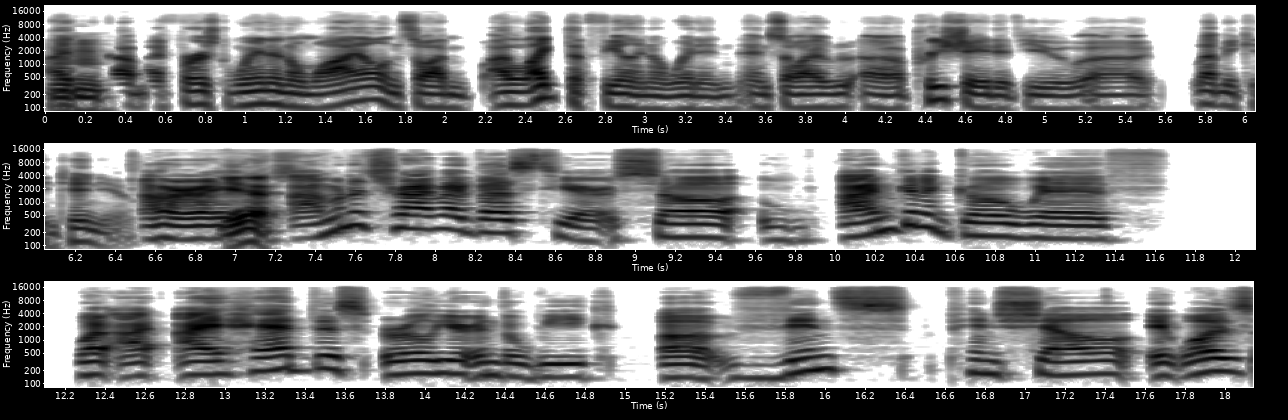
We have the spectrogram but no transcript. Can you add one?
I Mhm. got my first win in a while, and so I'm I like the feeling of winning, and so I uh, appreciate if you uh let me continue. All right. Yes. I'm gonna try my best here. So I'm gonna go with what I I had this earlier in the week. Uh, Vince Pichel. It was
